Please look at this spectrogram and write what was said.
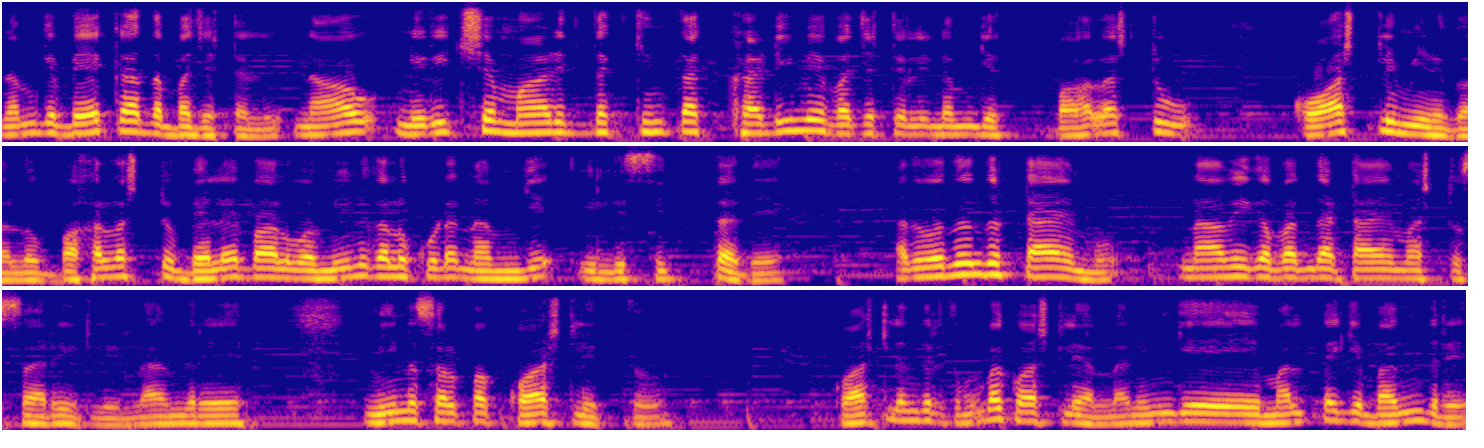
ನಮಗೆ ಬೇಕಾದ ಬಜೆಟಲ್ಲಿ ನಾವು ನಿರೀಕ್ಷೆ ಮಾಡಿದ್ದಕ್ಕಿಂತ ಕಡಿಮೆ ಬಜೆಟಲ್ಲಿ ನಮಗೆ ಬಹಳಷ್ಟು ಕಾಸ್ಟ್ಲಿ ಮೀನುಗಳು, ಬಹಳಷ್ಟು ಬೆಲೆ ಬಾಳುವ ಮೀನುಗಳು ಕೂಡ ನಮಗೆ ಇಲ್ಲಿ ಸಿಗ್ತದೆ. ಅದು ಒಂದೊಂದು ಟೈಮು ನಾವೀಗ ಬಂದ ಟೈಮ್ ಅಷ್ಟು ಸರಿ ಇರಲಿಲ್ಲ. ಅಂದರೆ ಮೀನು ಸ್ವಲ್ಪ ಕಾಸ್ಟ್ಲಿ ಇತ್ತು. ಕಾಸ್ಟ್ಲಿ ಅಂದರೆ ತುಂಬ ಕಾಸ್ಟ್ಲಿ ಅಲ್ಲ. ನಿಮಗೆ ಮಲ್ಪೆಗೆ ಬಂದರೆ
